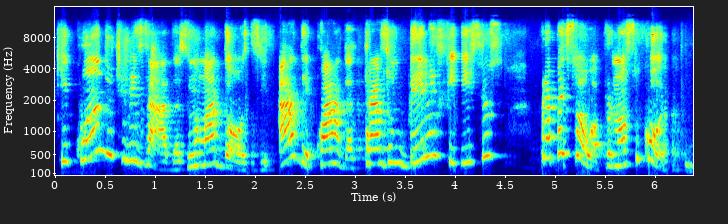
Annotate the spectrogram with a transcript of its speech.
que, quando utilizadas numa dose adequada, trazem benefícios para a pessoa, para o nosso corpo.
